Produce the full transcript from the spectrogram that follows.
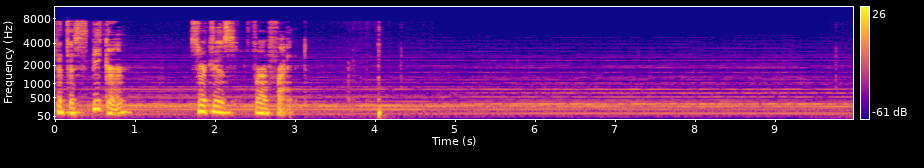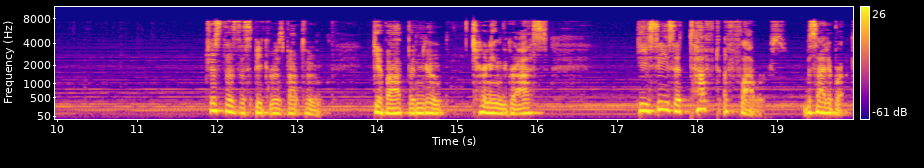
that the speaker searches for a friend. Just as the speaker is about to give up and go turning the grass, he sees a tuft of flowers beside a brook.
